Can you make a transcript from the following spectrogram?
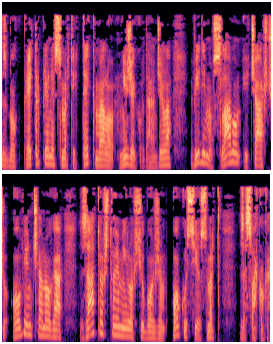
zbog pretrpljene smrti tek malo nižeg od anđela, vidimo slavom i čašću ovjenčanoga, zato što je milošću Božom okusio smrt za svakoga.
